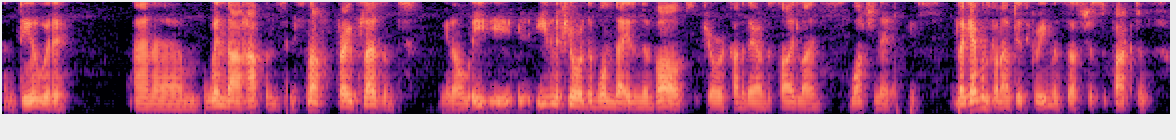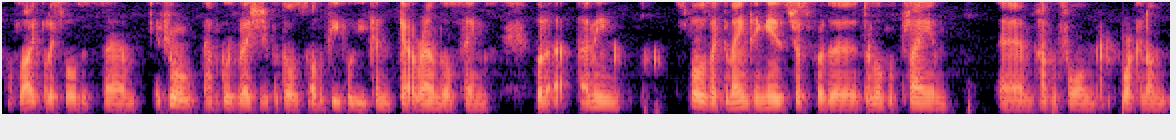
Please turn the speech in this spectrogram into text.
and deal with it. And um, when that happens, it's not very pleasant. You know, even if you're the one that isn't involved, if you're kind of there on the sidelines watching it, it's like everyone's going to have disagreements. That's just a fact of, of life. But I suppose it's um, if you have a good relationship with those other people, you can get around those things. But uh, I mean, I suppose like the main thing is just for the, the love of playing, um, having fun, working on,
